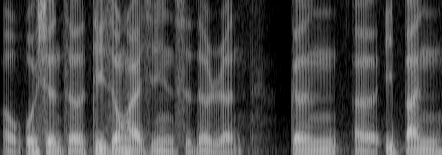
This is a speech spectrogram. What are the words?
哦、呃，我选择地中海型饮食的人，跟呃一般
